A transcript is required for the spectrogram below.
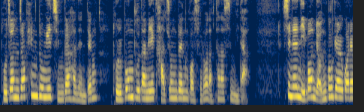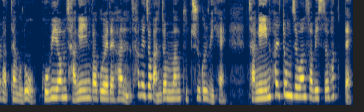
도전적 행동이 증가하는 등 돌봄 부담이 가중된 것으로 나타났습니다. 시는 이번 연구 결과를 바탕으로 고위험 장애인 가구에 대한 사회적 안전망 구축을 위해 장애인 활동 지원 서비스 확대,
